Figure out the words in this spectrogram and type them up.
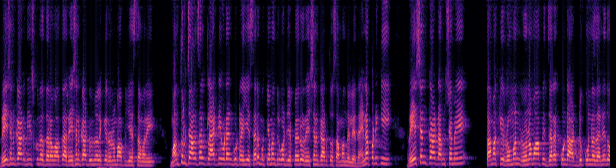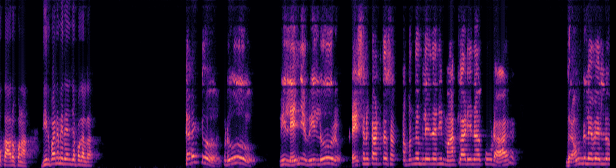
రేషన్ కార్డు తీసుకున్న తర్వాత రేషన్ కార్డు ఉన్న వాళ్ళకి రుణమాఫీ చేస్తామని మంత్రులు చాలాసార్లు క్లారిటీ ఇవ్వడానికి కూడా ట్రై చేశారు. ముఖ్యమంత్రి కూడా చెప్పారు రేషన్ కార్డుతో సంబంధం లేదు. అయినప్పటికీ రేషన్ కార్డు అంశమే తమకి రుణ రుణమాఫీ జరగకుండా అడ్డుకున్నది అనేది ఒక ఆరోపణ. దీనిపైన మీరు ఏం చెప్పగలరా? కరెక్ట్. ఇప్పుడు వీళ్ళు ఏం వీళ్ళు రేషన్ కార్డుతో సంబంధం లేదని మాట్లాడినా కూడా గ్రౌండ్ లెవెల్లో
